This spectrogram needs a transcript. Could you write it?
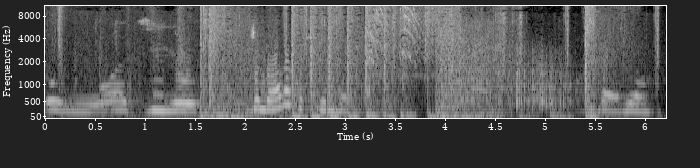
Oh, zio. Sembrava costruire. Vabbè, via.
